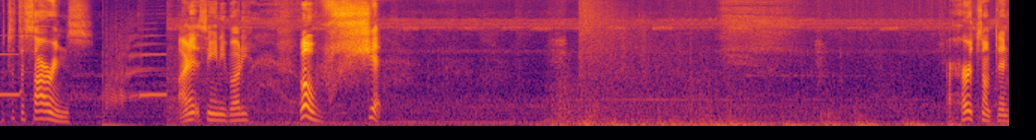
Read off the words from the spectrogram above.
What's with the sirens? I didn't see anybody. Oh, shit. Heard something.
